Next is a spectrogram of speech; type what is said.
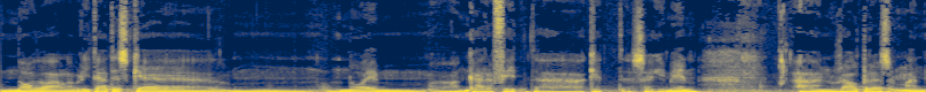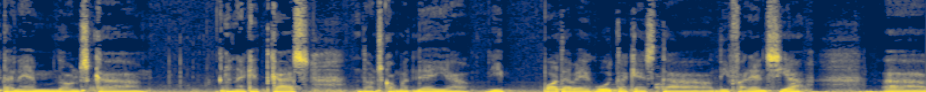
No, la veritat és que mm, no hem encara fet uh, aquest seguiment. Uh, nosaltres entenem doncs, que en aquest cas, doncs, com et deia, i pot haver hagut aquesta diferència eh,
